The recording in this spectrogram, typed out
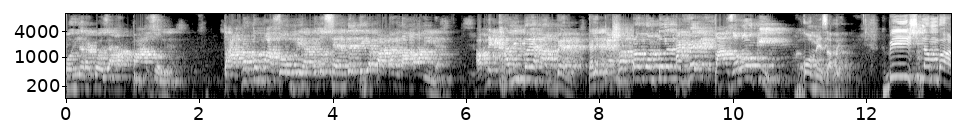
মহিলারা কয় যে, আমার পা জ্বলে। তো আপনার তো পা জ্বলবে, আপনি তো স্যান্ডেল থেকে পাটা নামানি না। আপনি খালি পায়ে হাঁটবেন, তাহলে প্রেশারটাও কন্ট্রোলে থাকবে, পা জ্বলাও কি? কমে যাবে। বিশ নাম্বার,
